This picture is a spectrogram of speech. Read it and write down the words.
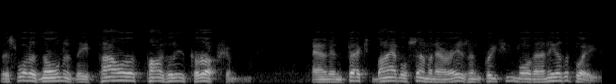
This is what is known as the power of positive corruption, and infects Bible seminaries and preaching more than any other place.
